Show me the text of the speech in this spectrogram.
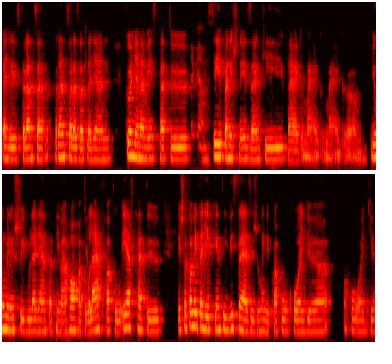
egyrészt rendszer, rendszerezett legyen, könnyen emészthető, Igen. szépen is nézzen ki, meg, meg, meg jó minőségű legyen, tehát nyilván hallható, látható, érthető, és hát amit egyébként így visszajelzésben mindig kapunk, hogy, hogy,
